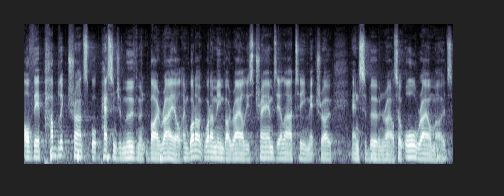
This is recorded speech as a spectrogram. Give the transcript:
of their public transport passenger movement by rail. And what I, what I mean by rail is trams, LRT, metro and suburban rail, so all rail modes.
